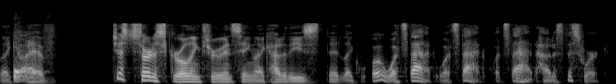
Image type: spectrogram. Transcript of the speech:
like I have, just sort of scrolling through and seeing like how do these like oh what's that what's that what's that how does this work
